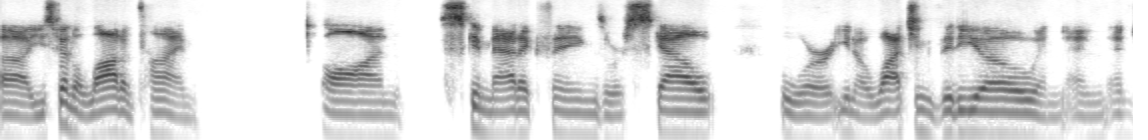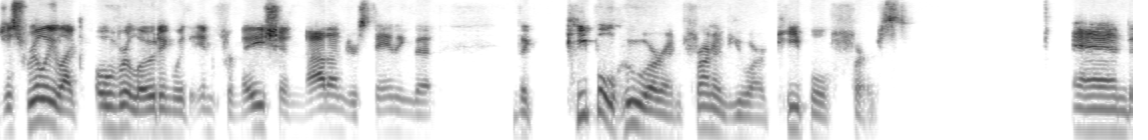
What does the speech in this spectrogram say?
uh, you spend a lot of time on schematic things or scout or you know watching video and and and just really like overloading with information not understanding that the people who are in front of you are people first and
